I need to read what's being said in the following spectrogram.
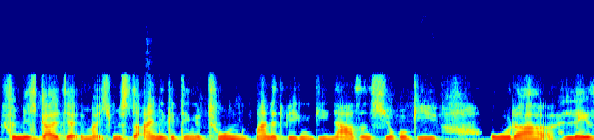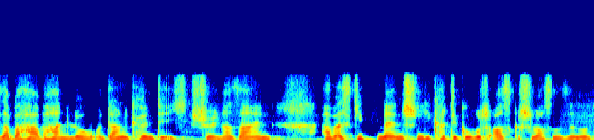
für mich galt ja immer, ich müsste einige Dinge tun, meinetwegen die Nasenchirurgie oder Laserbehaarbehandlung und dann könnte ich schöner sein. Aber es gibt Menschen, die kategorisch ausgeschlossen sind. Und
